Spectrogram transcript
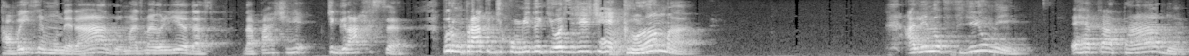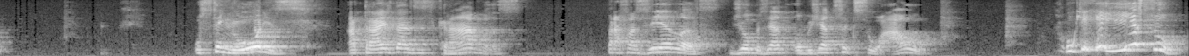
talvez remunerado, mas a maioria das, da parte de graça, por um prato de comida que hoje a gente reclama. Ali no filme é retratado os senhores atrás das escravas para fazê-las de objeto, objeto sexual. O que, que é isso?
